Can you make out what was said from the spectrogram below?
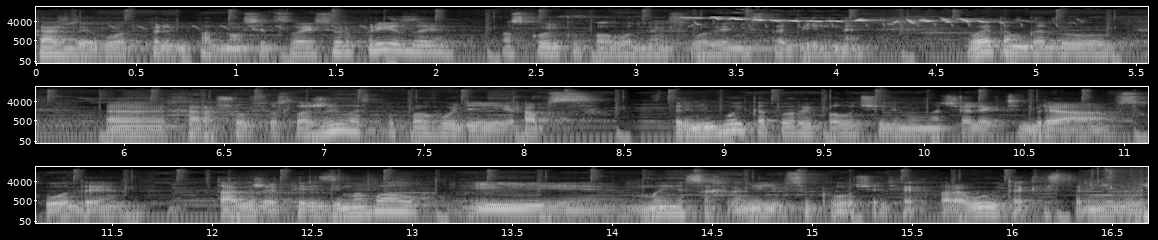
Каждый год подносит свои сюрпризы, поскольку погодные условия нестабильны. В этом году э, хорошо все сложилось по погоде, и рапс стреневой, который получили мы в начале октября, всходы, также перезимовал, и мы сохранили всю площадь, как паровую, так и стреневую.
